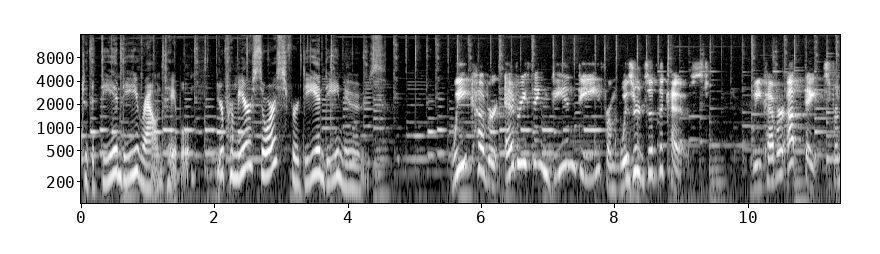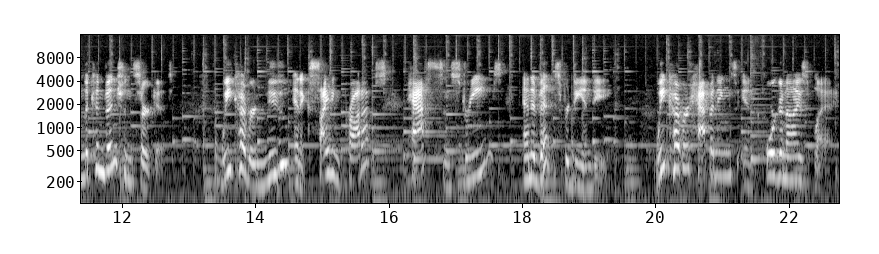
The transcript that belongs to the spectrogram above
to the D&D Roundtable, your premier source for D&D news. We cover everything D&D from Wizards of the Coast. We cover updates from the convention circuit. We cover new and exciting products, casts and streams, and events for D&D. We cover happenings in organized play.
